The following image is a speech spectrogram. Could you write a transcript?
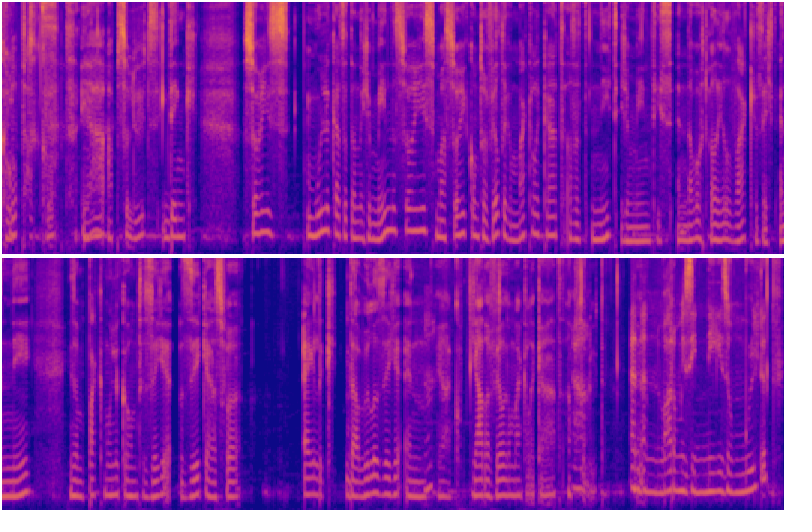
Klopt, klopt. Ja, ja, absoluut. Ik denk, sorry is moeilijk als het een gemeende sorry is, maar sorry komt er veel te gemakkelijk uit als het niet gemeend is. En dat wordt wel heel vaak gezegd. En nee is een pak moeilijker om te zeggen, zeker als we eigenlijk dat willen zeggen. En hm? ja, ja, daar veel gemakkelijker uit, absoluut. En, en waarom is die nee zo moeilijk?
